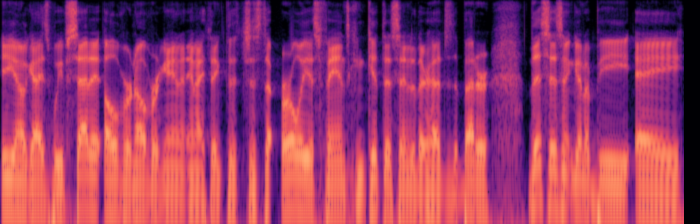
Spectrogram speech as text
you know, guys, we've said it over and over again, and I think that just the earliest fans can get this into their heads, the better. This isn't going to be a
